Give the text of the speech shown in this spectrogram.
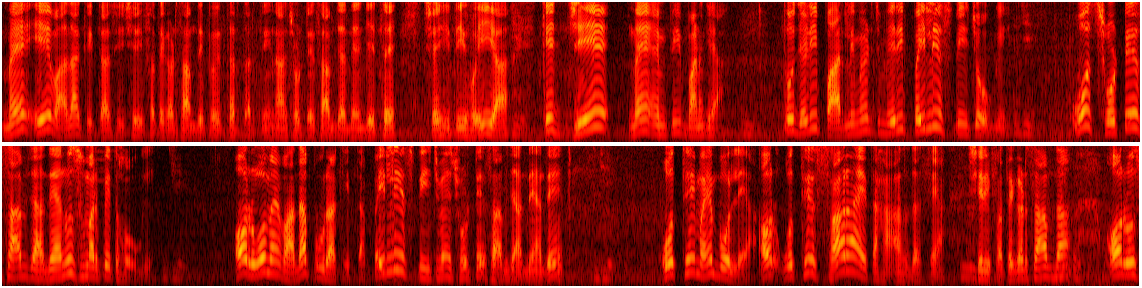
ਮੈਂ ਇਹ ਵਾਅਦਾ ਕੀਤਾ ਸੀ ਸ਼੍ਰੀ ਫਤਿਹਗੜ੍ਹ ਸਾਹਿਬ ਦੀ ਪਵਿੱਤਰ ਧਰਤੀ ਨਾਲ ਛੋਟੇ ਸਾਹਿਬਜ਼ਾਦੇ ਜਿੱਥੇ ਸ਼ਹੀਦੀ ਹੋਈ ਆ ਕਿ ਜੇ ਮੈਂ ਐਮਪੀ ਬਣ ਗਿਆ ਤਾਂ ਜਿਹੜੀ ਪਾਰਲੀਮੈਂਟ 'ਚ ਮੇਰੀ ਪਹਿਲੀ ਸਪੀਚ ਹੋਊਗੀ ਜੀ। ਉਹ ਛੋਟੇ ਸਾਹਿਬਜ਼ਾਦਿਆਂ ਨੂੰ ਸਮਰਪਿਤ ਹੋਊਗੀ। ਜੀ। ਔਰ ਉਹ ਮੈਂ ਵਾਅਦਾ ਪੂਰਾ ਕੀਤਾ। ਪਹਿਲੀ ਸਪੀਚ ਮੈਂ ਛੋਟੇ ਸਾਹਿਬਜ਼ਾਦਿਆਂ ਦੇ ਜੀ। ਉੱਥੇ ਮੈਂ ਬੋਲਿਆ ਔਰ ਉੱਥੇ ਸਾਰਾ ਇਤਿਹਾਸ ਦੱਸਿਆ ਸ਼੍ਰੀ ਫਤਿਹਗੜ੍ਹ ਸਾਹਿਬ ਦਾ। ਔਰ ਉਸ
